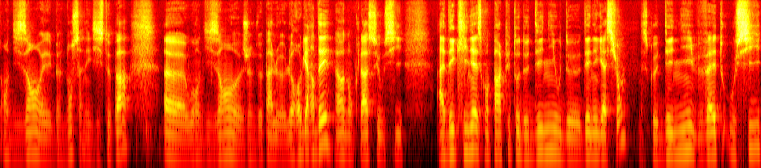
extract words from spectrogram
en disant eh ben non, ça n'existe pas, euh, ou en disant je ne veux pas le, regarder. Hein. donc là, c'est aussi à décliner, est-ce qu'on parle plutôt de déni ou de dénégation? Parce que déni va être aussi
